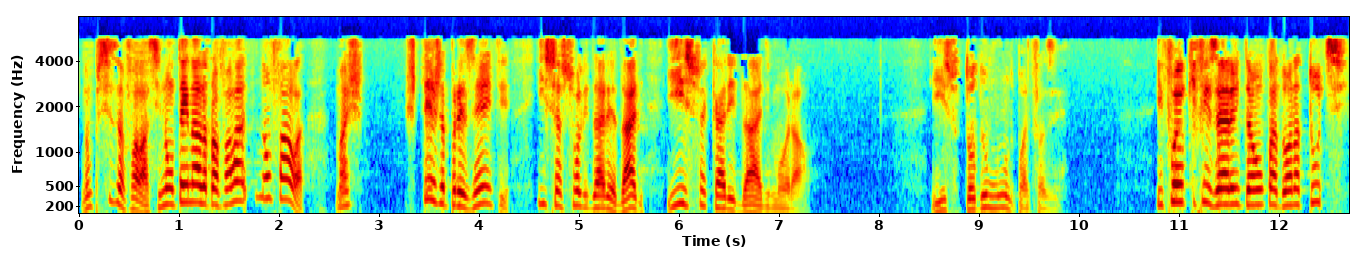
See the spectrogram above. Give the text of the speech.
Não precisa falar. Se não tem nada para falar, não fala. Mas esteja presente. Isso é solidariedade. Isso é caridade moral. E isso todo mundo pode fazer. E foi o que fizeram então com a dona Tutsi.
